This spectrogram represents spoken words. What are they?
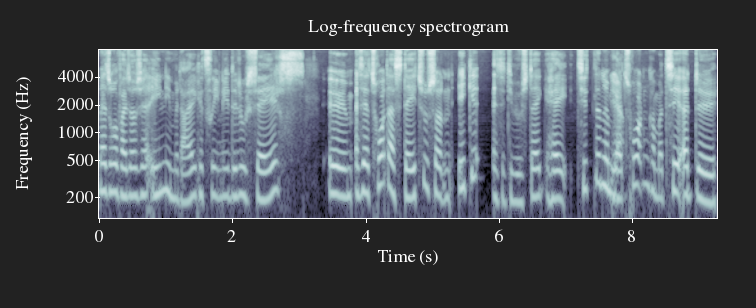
Men jeg tror faktisk også, jeg er enig med dig, Katrine, i det, du sagde. Øhm, altså, jeg tror, der er status sådan ikke... Altså, de vil jo stadig have titlerne, men Ja. jeg tror, den kommer til at, øh,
